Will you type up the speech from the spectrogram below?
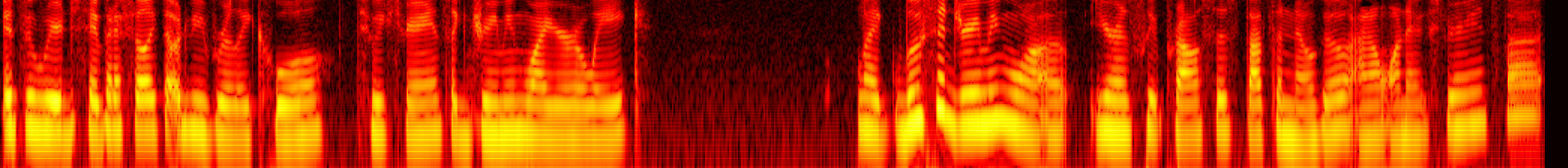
it's weird to say, but I feel like that would be really cool to experience like dreaming while you're awake. Like lucid dreaming while you're in sleep paralysis, that's a no-go. I don't want to experience that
